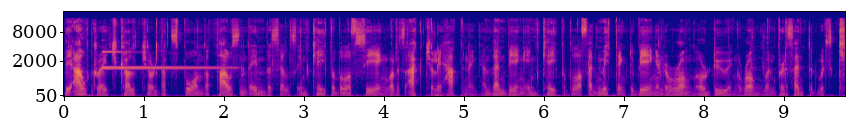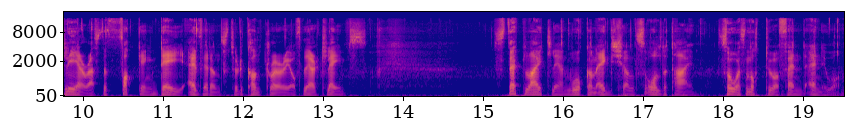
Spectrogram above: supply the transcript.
the outrage culture that spawned a thousand imbeciles incapable of seeing what is actually happening and then being incapable of admitting to being in the wrong or doing wrong when presented with clear as the fucking day evidence to the contrary of their claims. Step lightly and walk on eggshells all the time, so as not to offend anyone.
